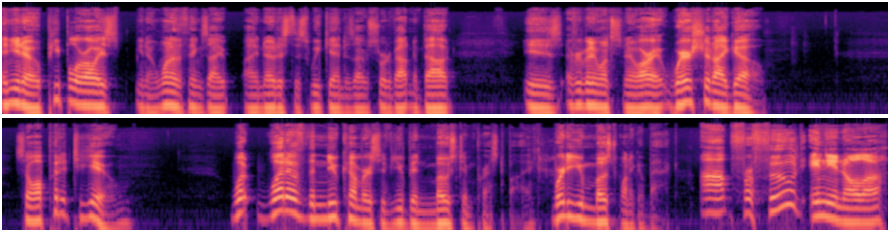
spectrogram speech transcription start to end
And you know, people are always you know one of the things I I noticed this weekend as I was sort of out and about is everybody wants to know, all right, where should I go? So I'll put it to you. What what of the newcomers have you been most impressed by? Where do you most want to go back? Uh, for food, Indianola,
